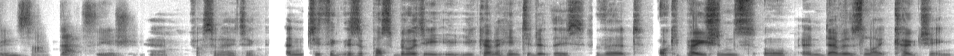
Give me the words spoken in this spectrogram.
insight. That's the issue. Yeah, fascinating. And do you think there's a possibility, you, you, kind of hinted at this, that occupations or endeavors like coaching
